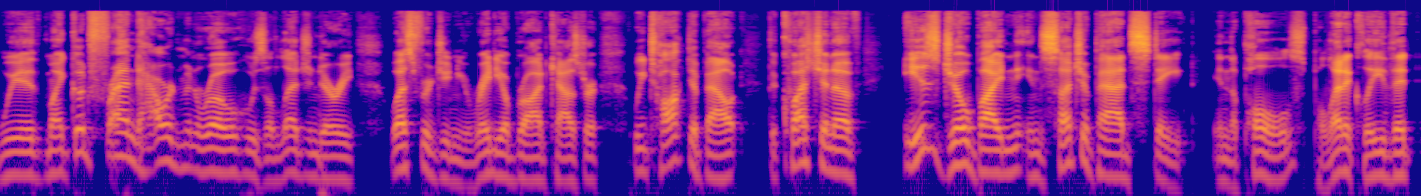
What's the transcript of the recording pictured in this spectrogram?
with my good friend Howard Monroe, who's a legendary West Virginia radio broadcaster. We talked about the question of is Joe Biden in such a bad state in the polls politically that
